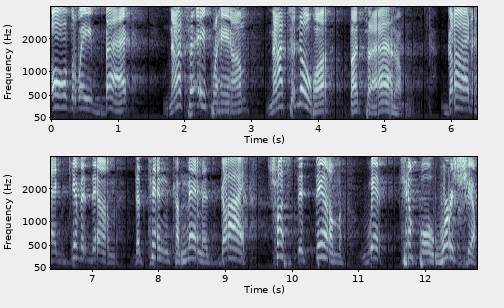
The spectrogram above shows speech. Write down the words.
all the way back, not to Abraham, not to Noah, but to Adam. God had given them the Ten Commandments. God trusted them with temple worship.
